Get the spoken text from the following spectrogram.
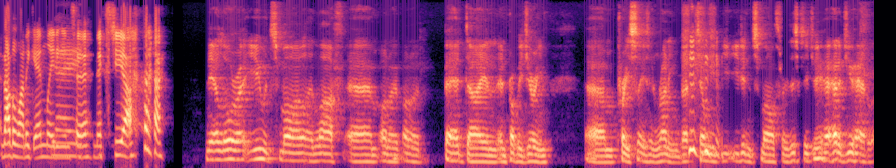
another one again leading Yay. into next year. now, Laura, you would smile and laugh um, on a on a bad day and, and probably during um, pre-season running. But tell me, you, you, didn't smile through this, did you? How, how did you handle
